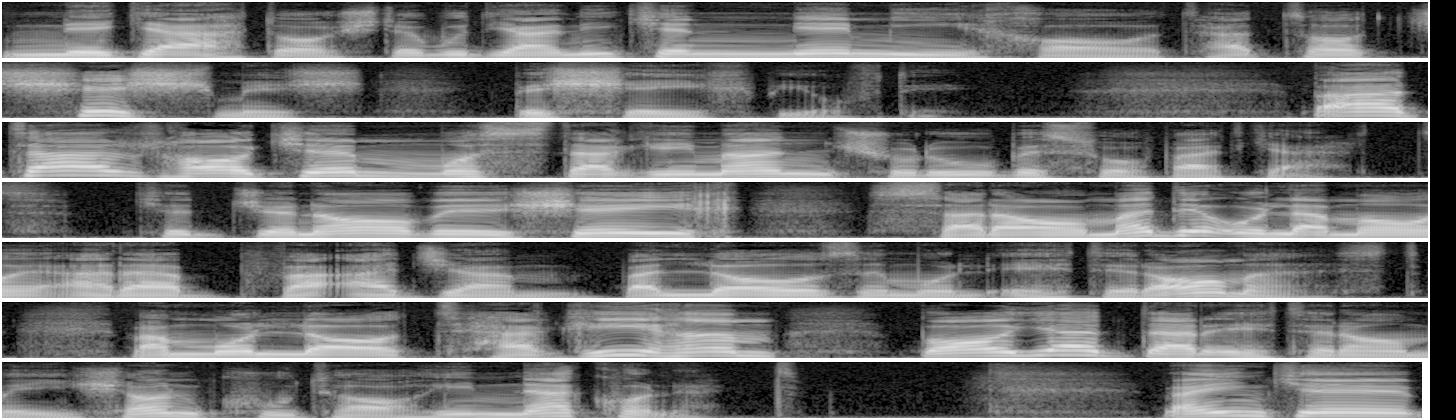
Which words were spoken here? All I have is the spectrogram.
نگه داشته بود یعنی که نمی‌خواد حتی چشمش به شیخ بیفته. بعدتر حاکم مستقیما شروع به صحبت کرد. که جناب شیخ سرآمد علماء عرب و عجم و لازم الاحترام است و ملا تقی هم باید در احترام ایشان کوتاهی نکند. و اینکه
